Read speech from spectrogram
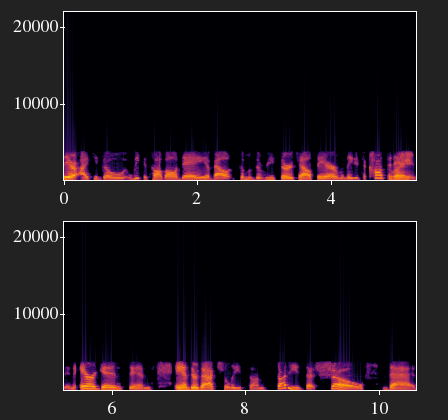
there I could go we could talk all day about some of the research out there related to confidence right. and arrogance and and there's actually some studies that show that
